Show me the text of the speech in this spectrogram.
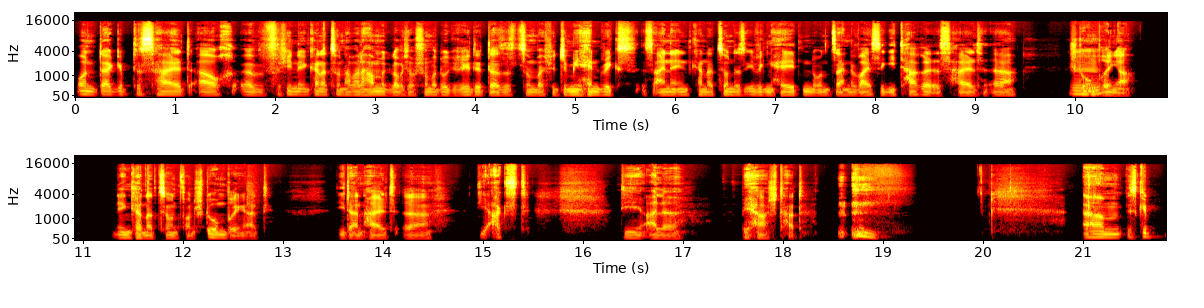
Und da gibt es halt auch äh, verschiedene Inkarnationen, aber da haben wir, glaube ich, auch schon mal drüber geredet, dass es zum Beispiel Jimi Hendrix ist eine Inkarnation des ewigen Helden und seine weiße Gitarre ist halt äh, Sturmbringer. Mhm. Eine Inkarnation von Sturmbringer, die dann halt äh, die Axt, die alle beherrscht hat. ähm, es gibt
